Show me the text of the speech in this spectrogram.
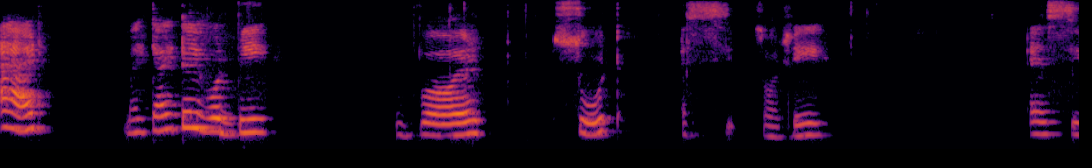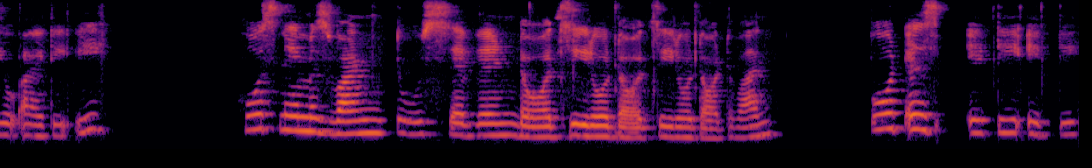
Add. My title would be Burp Suite. Sorry. S U I T E. Host name is 127.0.0.1. Port is 8080.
